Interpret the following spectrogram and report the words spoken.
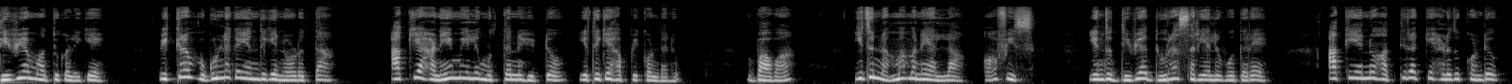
ದಿವ್ಯ ಮಾತುಗಳಿಗೆ ವಿಕ್ರಮ್ ಮುಗುಳ್ನಗೆಯೊಂದಿಗೆ ನೋಡುತ್ತಾ ಆಕೆಯ ಹಣೆಯ ಮೇಲೆ ಮುತ್ತನ್ನು ಇಟ್ಟು ಎದೆಗೆ ಹಪ್ಪಿಕೊಂಡನು. ಬಾವಾ ಇದು ನಮ್ಮ ಮನೆ ಅಲ್ಲ, ಆಫೀಸ್. ಎಂದು ದಿವ್ಯಾ ದೂರ ಸರಿಯಲು ಹೋದರೆ, ಆಕೆಯನ್ನು ಹತ್ತಿರಕ್ಕೆ ಎಳೆದುಕೊಂಡು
